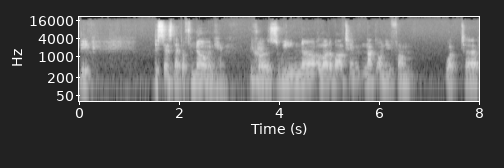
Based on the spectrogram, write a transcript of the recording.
the, the sense that of knowing him. Because we know a lot about him not only from what uh,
